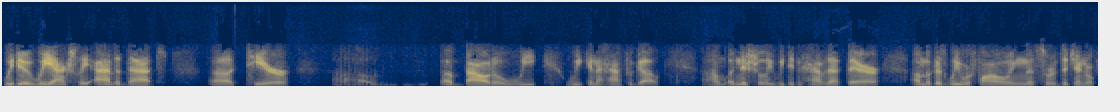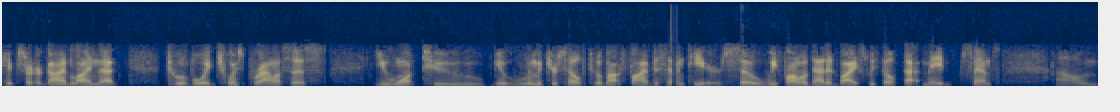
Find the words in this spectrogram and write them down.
We do. We actually added that uh, tier uh, about a week, week and a half ago. Um, initially, we didn't have that there um, because we were following the sort of the general Kickstarter guideline that to avoid choice paralysis, you want to you know, limit yourself to about five to seven tiers. So we followed that advice. We felt that made sense. Um,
